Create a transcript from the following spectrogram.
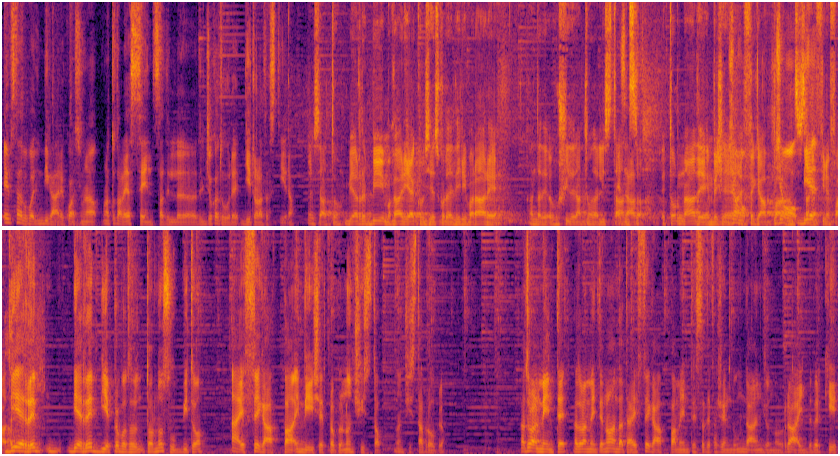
E sta proprio ad indicare quasi una, una totale assenza del, del giocatore dietro la tastiera. Esatto, BRB magari ecco vi siete scordati di riparare, andate, uscite un attimo dall'istanza Esatto. e tornate, invece AFK diciamo, non si sa B- che fine fate. BR BRB è proprio to- torno subito, AFK invece proprio non ci sto, non ci sta proprio. Naturalmente, naturalmente non andate a AFK mentre state facendo un dungeon o un raid perché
